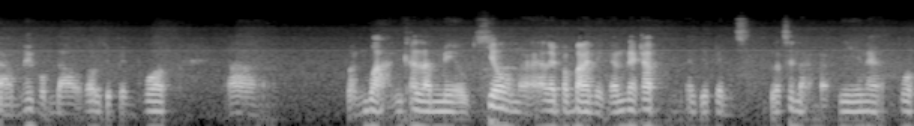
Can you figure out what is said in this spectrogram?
ดำๆให้ผมเดาก็จะเป็นพวกหวานหวานๆคาราเมลเคี่ยวมาอะไรประมาณอย่างนั้นนะครับน่าจะเป็นลักษณะแบบนี้นะพวก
